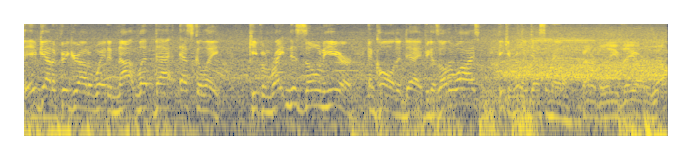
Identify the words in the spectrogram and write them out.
They've got to figure out a way to not let that escalate. Keep him right in this zone here and call it a day because otherwise he can really decimate him. Better believe they are well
